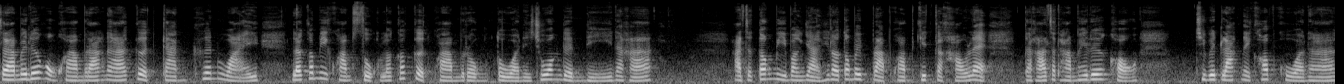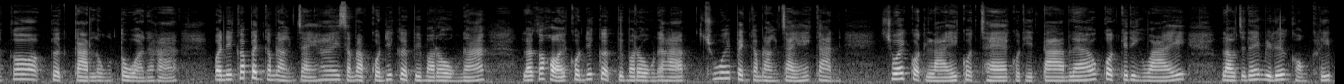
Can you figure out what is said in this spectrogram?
จะทำให้เรื่องของความรักนะคะเกิดการเคลื่อนไหว แล้วก็มีความสุขแล้วก็เกิดความลงตัวในช่วงเดือนนี้นะคะ อาจจะต้องมีบางอย่างที่เราต้องไปปรับความคิดกับเขาแหละนะคะ จะทำให้เรื่องของชีวิตรักในครอบครัวนะก็เกิดการลงตัวนะคะ วันนี้ก็เป็นกำลังใจให้สำหรับคนที่เกิดปีมะโรงนะ แล้วก็ขอให้คนที่เกิดปีมะโรงนะคะ ช่วยเป็นกำลังใจให้กัน ช่วยกดไลค์กดแชร์ กดติดตาม แล้วกดกระดิ่งไว้ เราจะได้มีเรื่องของคลิป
